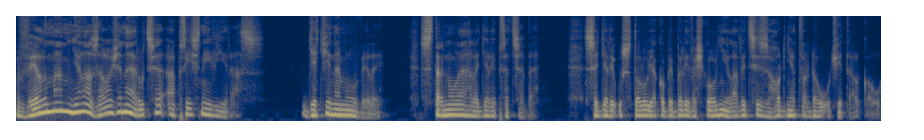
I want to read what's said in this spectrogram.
Vilma měla založené ruce a přísný výraz. Děti nemluvily. Strnulé hleděli před sebe. Seděli u stolu, jako by byli ve školní lavici s hodně tvrdou učitelkou.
